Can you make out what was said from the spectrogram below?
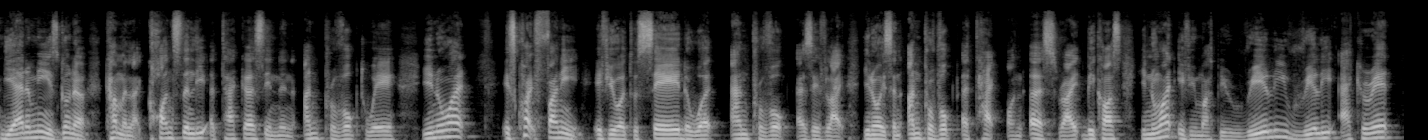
the enemy is to come and like constantly attack us in an unprovoked way, you know what? It's quite funny if you were to say the word unprovoked as if, like, you know, it's an unprovoked attack on us, right? Because you know what? If you must be really, really accurate,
